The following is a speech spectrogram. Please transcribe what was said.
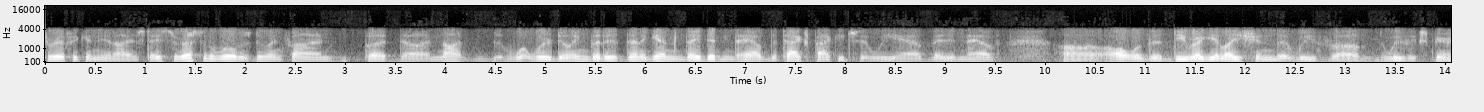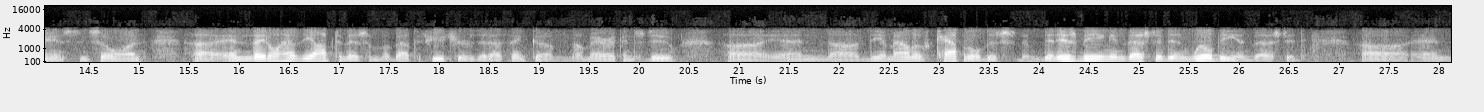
terrific in the United States. The rest of the world is doing fine, but uh, not what we're doing. But it, then again, they didn't have the tax package that we have. They didn't have uh, all of the deregulation that we've um, we've experienced and so on. Uh, and they don't have the optimism about the future that I think um, Americans do. Uh, and uh, the amount of capital that's, that is being invested and will be invested. Uh, and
